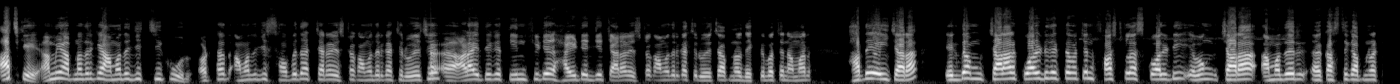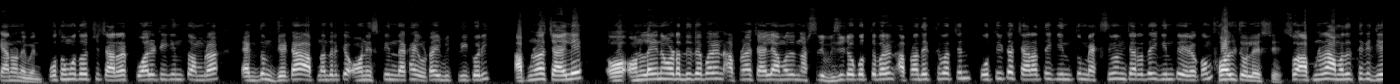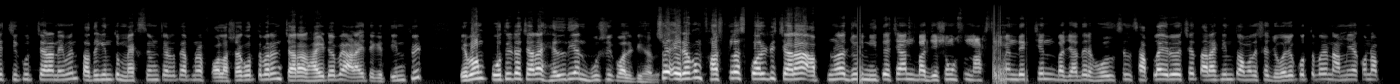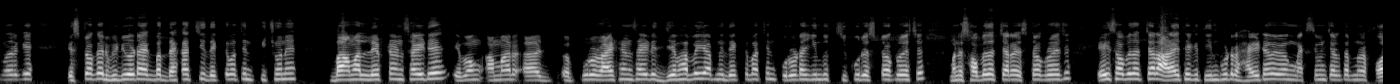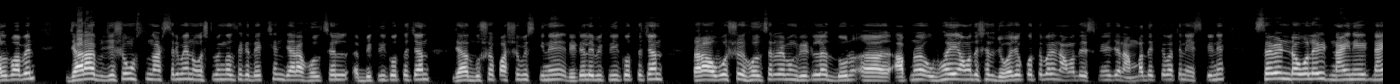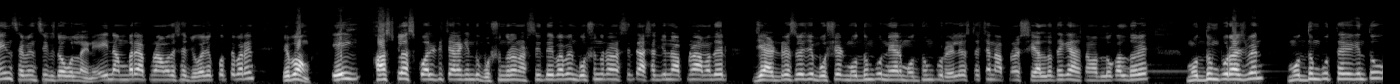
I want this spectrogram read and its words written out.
আজকে আমি আপনাদেরকে আমাদের যে চিকুর, অর্থাৎ আমাদের যে সবেদার চারার স্টক আমাদের কাছে রয়েছে আড়াই থেকে তিন ফিটের হাইটের যে চারার স্টক আমাদের কাছে রয়েছে, আপনারা দেখতে পাচ্ছেন আমার হাতে এই চারা। একদম চারার কোয়ালিটি দেখতে পাচ্ছেন ফার্স্ট ক্লাস কোয়ালিটি এবং চারা আমাদের কাছ থেকে আপনারা কেন নেবেন? প্রথমত হচ্ছে চারার কোয়ালিটি কিন্তু আমরা একদম যেটা আপনাদেরকে অন স্ক্রিন দেখাই, ওটাই বিক্রি করি। আপনারা চাইলে অনলাইনে অর্ডার দিতে পারেন, আপনারা চাইলে আমাদের নার্সারি ভিজিটও করতে পারেন। আপনারা দেখতে পাচ্ছেন, প্রতিটা চারাতে কিন্তু ম্যাক্সিমাম চারাতেই কিন্তু এরকম ফল চলে এসছে। সো আপনারা আমাদের থেকে যে চিকুর চারা নেবেন, তাতে কিন্তু ম্যাক্সিমাম চারাতে আপনারা ফল আশা করতে পারেন। চারার হাইট হবে আড়াই থেকে তিন ফিট এবং প্রতিটা চারা হেলদি অ্যান্ড বুশি কোয়ালিটি হবে। সো এরকম ফার্স্ট ক্লাস কোয়ালিটি চারা আপনারা যদি নিতে চান বা যে সমস্ত নার্সারিম্যান দেখছেন বা যাদের হোলসেল সাপ্লাই রয়েছে, তারা কিন্তু আমাদের সাথে যোগাযোগ করতে পারেন। আমি এখন আপনাদেরকে স্টকের ভিডিওটা একবার দেখাচ্ছি। দেখতে পাচ্ছেন পিছনে বা আমার লেফট হ্যান্ড সাইডে এবং আমার পুরো রাইট হ্যান্ড সাইডে যেভাবেই আপনি দেখতে পাচ্ছেন, পুরোটাই কিন্তু চিকুর স্টক রয়েছে। মানে সবেদার চারা স্টক রয়েছে। এই সবেদার চারা আড়াই থেকে তিন ফুটের হাইট হবে এবং ম্যাক্সিমাম চারাতে আপনারা ফল পাবেন। যারা যে সমস্ত নার্সারিম্যান ওয়েস্ট বেঙ্গল থেকে দেখছেন, যারা হোলসেল বিক্রি করতে চান, যারা দুশো পাঁচশো পিস কিনে রিটেলে বিক্রি করতে চান, তারা অবশ্যই হোলসেলার এবং রিটেলার আপনারা উভয়ই আমাদের সাথে যোগাযোগ করতে পারেন। আমাদের স্ক্রিনে যে নাম্বার দেখতে পাচ্ছেন, এই স্ক্রিনে seven double eight nine eight nine seven six double nine এই নাম্বারে আপনারা আমাদের সাথে যোগাযোগ করতে পারেন এবং এই ফার্স্ট ক্লাস কোয়ালিটি চারা কিন্তু বসুন্ধরা নার্সারিতে পাবেন। বসুন্ধরা নার্সারিতে আসার জন্য আপনারা আমাদের যে অ্যাড্রেস রয়েছে বসিরহাট মধ্যমপুর নেয়ার মধ্যমপুর রেলওয়ে স্টেশন আপনারা শিয়ালদা থেকে হাসনাবাদ লোকাল ধরে মধ্যমপুর আসবেন। মধ্যমপুর থেকে কিন্তু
